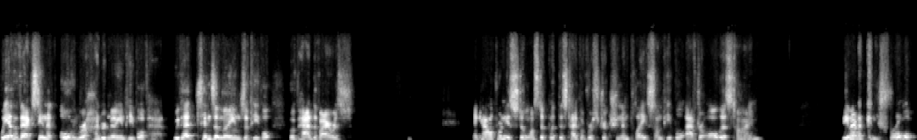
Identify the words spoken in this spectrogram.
We have a vaccine that over 100 million people have had. We've had tens of millions of people who have had the virus. And California still wants to put this type of restriction in place on people after all this time the amount of control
